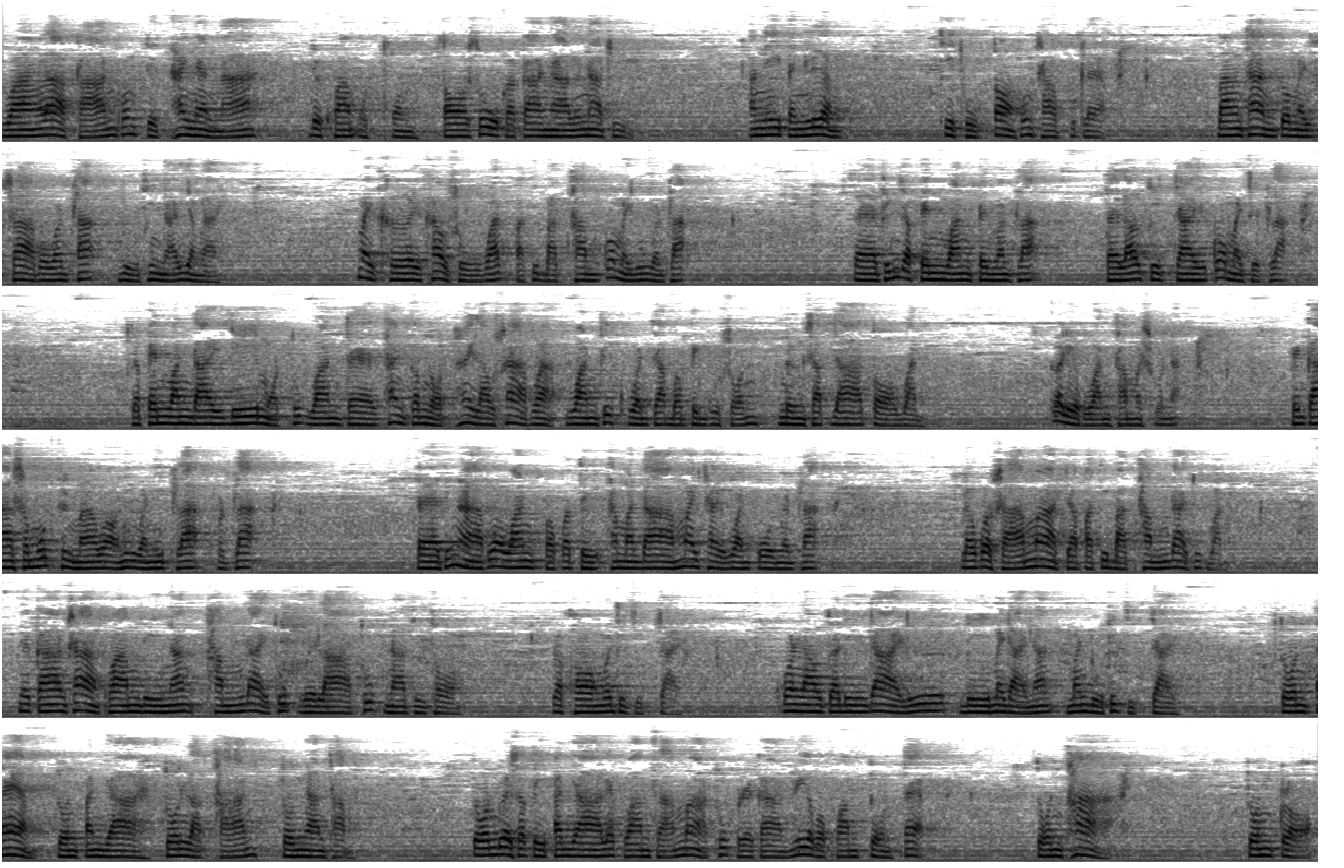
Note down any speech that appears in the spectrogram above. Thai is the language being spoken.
วางรากฐานของจิตให้แน่นหนาด้วยความอดทน ต่อสู้กับการงานและหน้าที่ อันนี้เป็นเรื่องที่ถูกต้องของชาวพุทธแล้ว บางท่านก็ไม่ทราบว่าวันพระอยู่ที่ไหนอย่างไร ไม่เคยเข้าสู่วัดปฏิบัติธรรมก็ไม่รู้วันพระ แต่ถึงจะเป็นวันเป็นวันพระ แต่เราจิตใจก็ไม่ใช่พระ จะเป็นวันใดดีหมดทุกวัน แต่ท่านกำหนดให้เราทราบว่าวันที่ควรจะบำเพ็ญกุศลหนึ่งสัปดาห์ต่อวัน ก็เรียกวันธรรมชวนะเป็นการสมมติขึ้นมาว่านี่วันนี้พระวันพระ แต่ถึงหากว่าวันปกติธรรมดาไม่ใช่วันโกนวันพระ เราก็สามารถจะปฏิบัติธรรมได้ทุกวัน ในการสร้างความดีนั้นทำได้ทุกเวลาทุกนาทีทองประคองไว้ที่จิตใจ คนเราจะดีได้หรือดีไม่ได้นั้น มันอยู่ที่จิตใจ จนแต้ม จนปัญญา จนหลักฐาน จนงานทำจนด้วยสติปัญญาและความสามารถทุกประการเรียกว่าความจนแต้ม จนท่า จนกรอก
